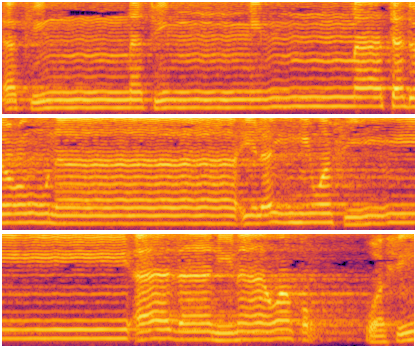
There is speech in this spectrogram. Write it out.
أكنة مما تدعونا إليه وفي آذاننا وقر وفي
